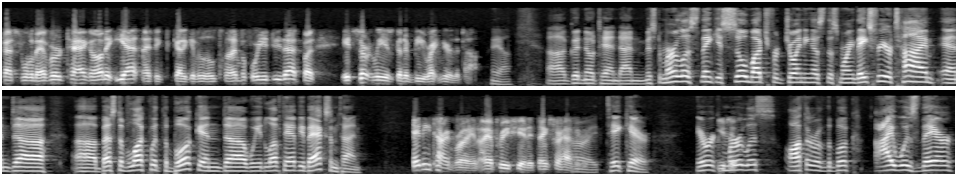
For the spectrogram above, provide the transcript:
best one ever tag on it yet. I think you got to give it a little time before you do that, but it certainly is going to be right near the top. Yeah. Uh, good note to end on. Mr. Merlis, thank you so much for joining us this morning. Thanks for your time, and uh, uh, best of luck with the book, and uh, we'd love to have you back sometime. Anytime, Brian. I appreciate it. Thanks for having All me. All right. Take care. Eric you Merlis, too. author of the book I Was There,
